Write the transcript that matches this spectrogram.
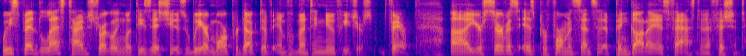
we spend less time struggling with these issues. We are more productive implementing new features. Fair. Uh, your service is performance sensitive. Pingata is fast and efficient.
